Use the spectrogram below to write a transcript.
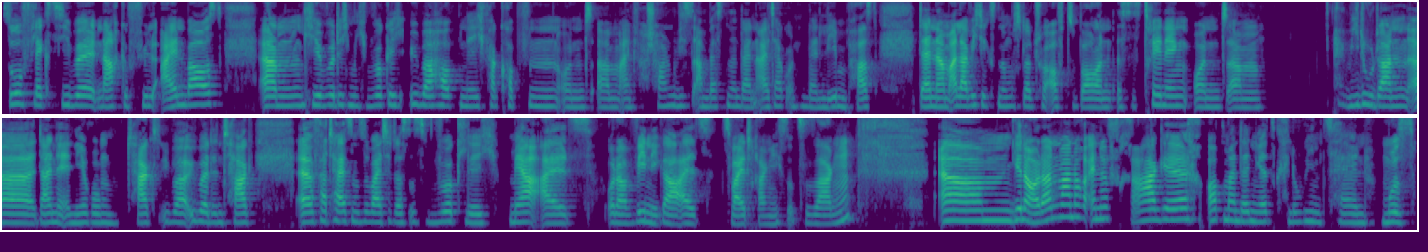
so flexibel nach Gefühl einbaust. Ähm, hier würde ich mich wirklich überhaupt nicht verkopfen und ähm, einfach schauen, wie es am besten in deinen Alltag und in dein Leben passt. Denn am allerwichtigsten, eine Muskulatur aufzubauen, ist das Training und ähm, wie du dann äh, deine Ernährung tagsüber, über den Tag äh, verteilst und so weiter, das ist wirklich mehr als oder weniger als zweitrangig sozusagen. Ähm, genau, dann war noch eine Frage, ob man denn jetzt Kalorien zählen muss.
